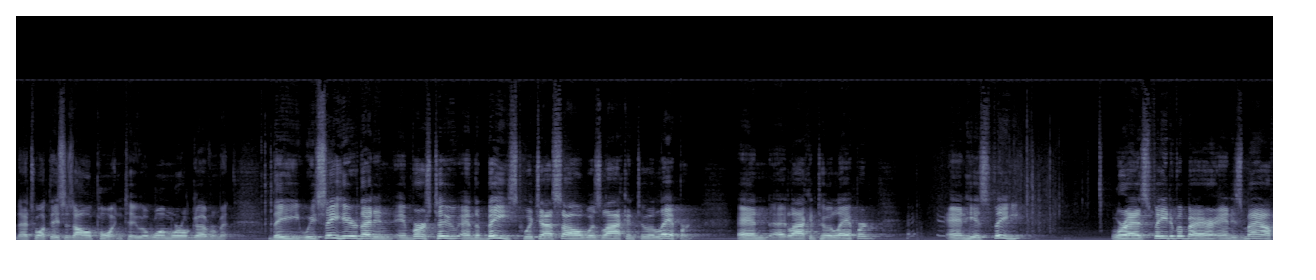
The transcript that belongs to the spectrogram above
That's what this is all pointing to, a one world government. The, we see here that in, in verse 2 and the beast which I saw was likened to a leopard, and uh, likened to a leopard, and his feet were as feet of a bear, and his mouth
